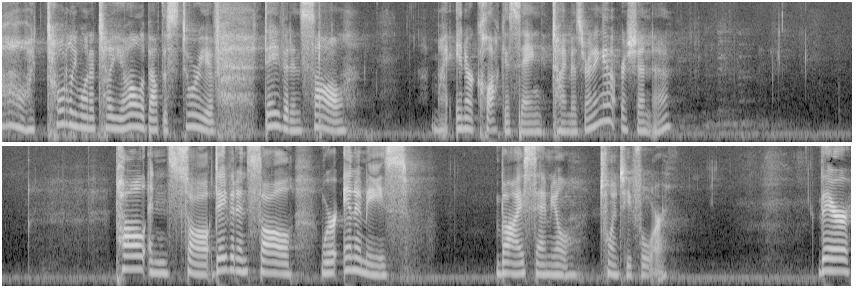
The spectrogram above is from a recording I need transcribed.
Oh, I totally want to tell you all about the story of David and Saul. My inner clock is saying, Time is running out, Rashenda. Paul and Saul, David and Saul were enemies by Samuel 24. There,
